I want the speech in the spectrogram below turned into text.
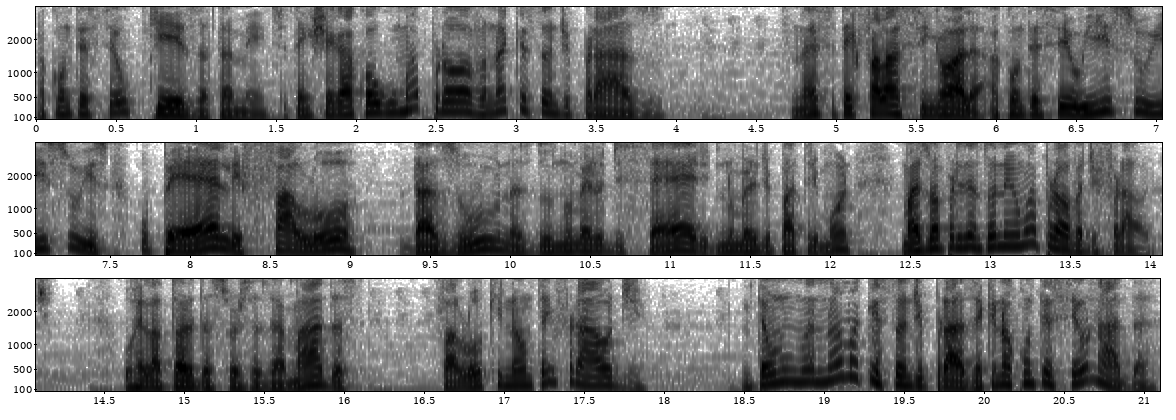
Aconteceu o que exatamente? Você tem que chegar com alguma prova, não é questão de prazo. Né? Você tem que falar assim: olha, aconteceu isso, isso, isso. O PL falou das urnas, do número de série, do número de patrimônio, mas não apresentou nenhuma prova de fraude. O relatório das Forças Armadas falou que não tem fraude. Então não é uma questão de prazo, é que não aconteceu nada.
